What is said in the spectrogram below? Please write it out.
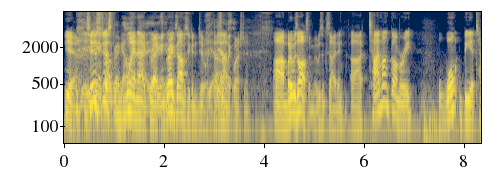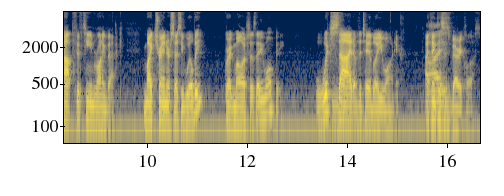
Yeah, you Tiz just Greg went at that. Greg, Yeah, he's and gonna- Greg's obviously going to do it. Yeah, That's not a question. Um, but it was awesome. It was exciting. Uh, Ty Montgomery won't be a top 15 running back. Mike Trainer says he will be. Greg Muller says that he won't be. Which side of the table are you on here? I think this is very close.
